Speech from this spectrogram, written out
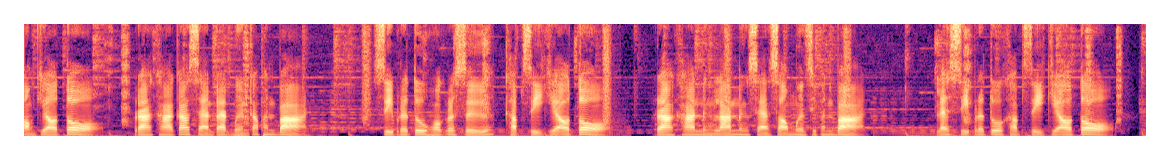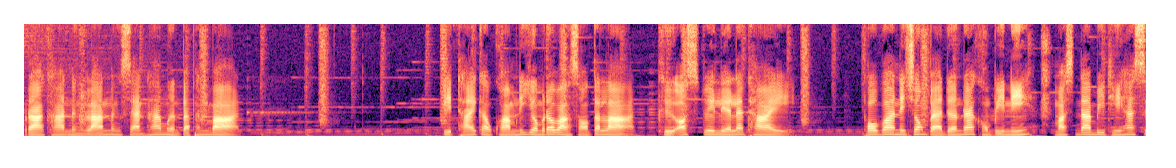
2 เกียร์ออโต้ ราคา 989,000 บาท 4 ประตูหัวกระสือขับ 4 เกียร์ออโต้ ราคา 1 1 2 4 0 0 0 บาท และ 4 ประตูขับ 4 เกียร์ออโต้ ราคา 1 1 5 8 0 0 0 บาท ปิดท้ายกับความนิยมระหว่าง 2 ตลาด คือออสเตรเลียและไทย พบว่าในช่วง 8 เดือนแรกของปีนี้ Mazda BT50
